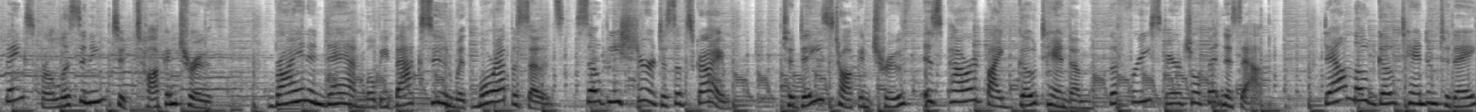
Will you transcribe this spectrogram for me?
Thanks for listening to Talking Truth. Brian and Dan will be back soon with more episodes, so be sure to subscribe. Today's Talkin' Truth is powered by GoTandem, the free spiritual fitness app. Download GoTandem today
